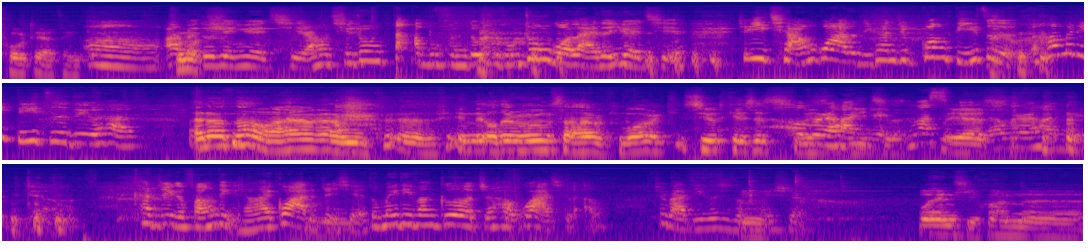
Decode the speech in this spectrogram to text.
forty, I think。嗯，二百多件乐器，然后其中大部分都是从中国来的乐器。这一墙挂的，你看这光笛子，How many 笛子 do you have？I don't know. I have um, uh, in the other rooms. I have more suitcases. Over a hundred. Must be over a hundred. Yeah. 看这个房顶上还挂着这些，都没地方搁，只好挂起来了。这把笛子是怎么回事？我很喜欢呃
